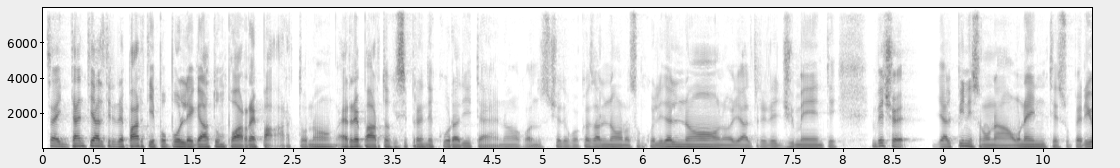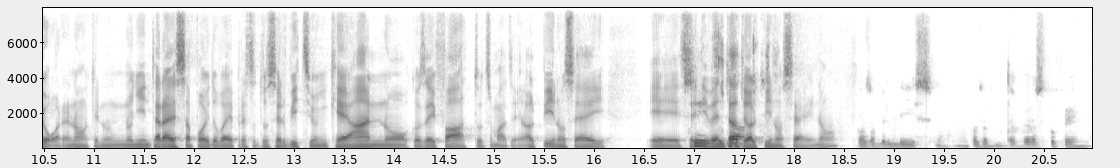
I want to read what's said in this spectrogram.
Sai, in tanti altri reparti è proprio legato un po' al reparto, no? È il reparto che si prende cura di te, no? Quando succede qualcosa al nono sono quelli del nono, gli altri reggimenti. Invece gli alpini sono una, un ente superiore, no? che non, non, gli interessa poi dove hai prestato servizio, in che anno, cosa hai fatto, insomma, alpino sei e sei sì, diventato esatto. alpino sei, no? Cosa bellissima, una cosa davvero stupenda.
